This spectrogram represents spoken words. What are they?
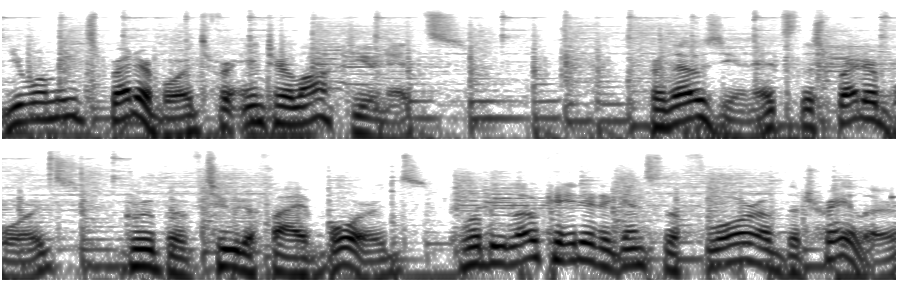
You will need spreader boards for interlocked units. For those units, the spreader boards, group of 2 to 5 boards, will be located against the floor of the trailer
